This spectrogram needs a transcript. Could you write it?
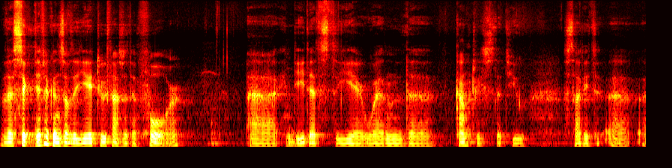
the significance of the year 2004 uh, indeed, that's the year when the countries that you studied uh, uh,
